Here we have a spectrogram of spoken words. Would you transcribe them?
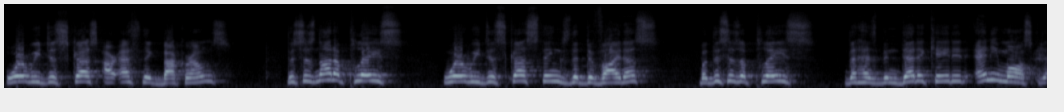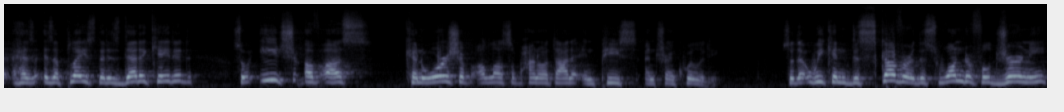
where we discuss our ethnic backgrounds. This is not a place where we discuss things that divide us, but this is a place that has been dedicated. Any mosque has, is a place that is dedicated so each of us can worship Allah subhanahu wa ta'ala in peace and tranquility. So that we can discover this wonderful journey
